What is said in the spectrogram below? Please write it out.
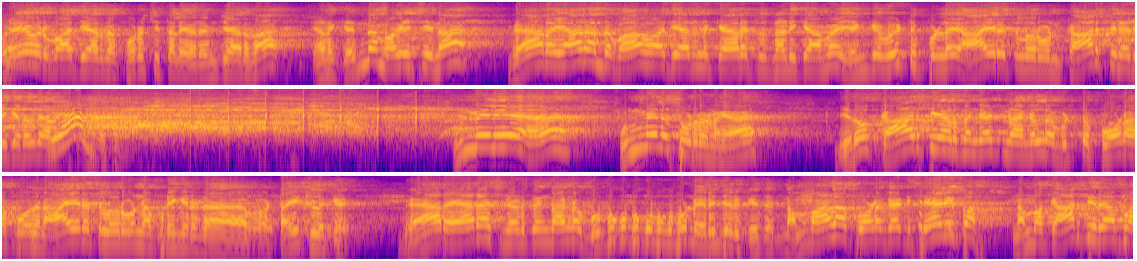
ஒரே ஒரு வாத்தியார் தான் புரட்சி தலைவர் எம்ஜிஆர் தான். எனக்கு என்ன மகிழ்ச்சினா வேற யாரும் அந்த வா வாத்தியார்னு கேரக்டர் நடிக்காம எங்க வீட்டு பிள்ளை ஆயிரத்தில் ஒருவன் கார்த்தி நடிக்கிறது. உண்மையிலேயே உண்மையில சொல்றேனுங்க ஏதோ கார்த்தியா இருந்தங்காட்டி நாங்கள்ல விட்டு போனா போதும் ஆயிரத்தில் ஒருவன் அப்படிங்கிற டைட்டிலுக்கு வேற யாராச்சும் எடுத்திருந்தாங்கன்னா குபு குபு குபு குபுன்னு எரிஞ்சிருக்கு. இது நம்ம ஆளா போனங்காட்டி சரிப்பா நம்ம கார்த்தி தான்ப்பா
